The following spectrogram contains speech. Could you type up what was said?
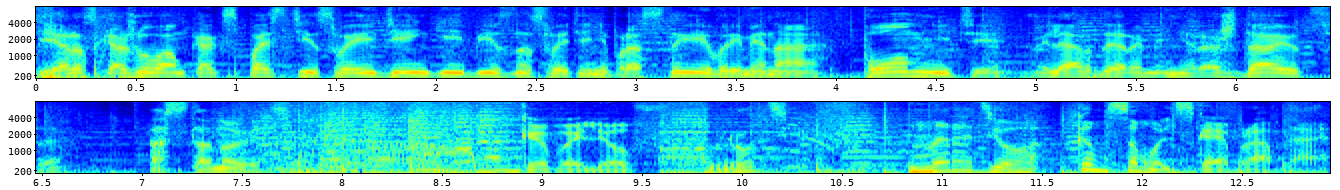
Я расскажу вам, как спасти свои деньги и бизнес в эти непростые времена. Помните, миллиардерами не рождаются, а становятся. Ковалев против. На радио «Комсомольская правда».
